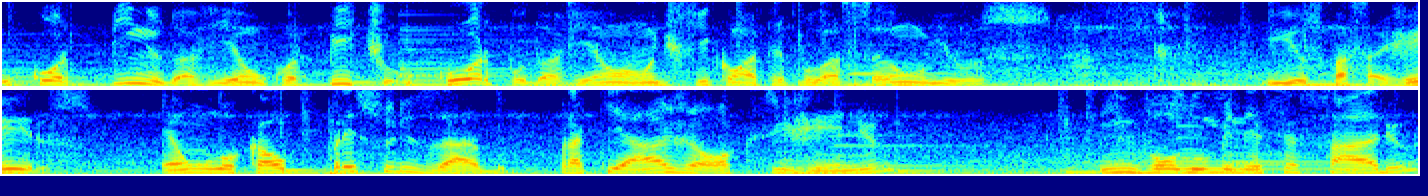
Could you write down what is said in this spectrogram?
o corpinho do avião, o corpício, o corpo do avião, onde ficam a tripulação e os, e os passageiros, é um local pressurizado para que haja oxigênio em volume necessário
